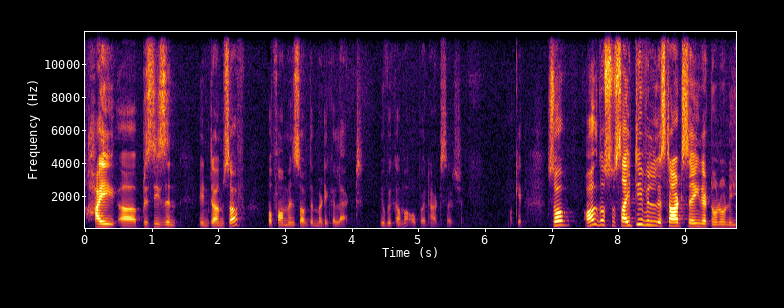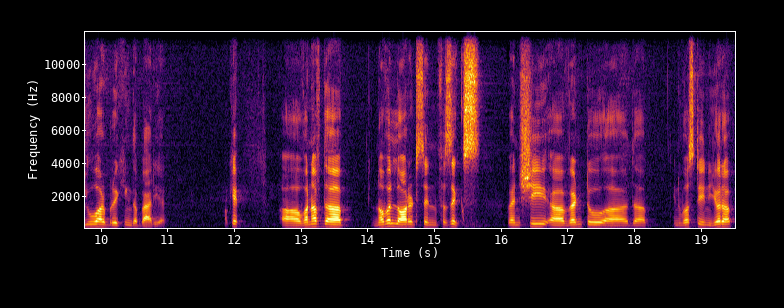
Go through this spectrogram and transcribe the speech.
high uh, precision in terms of performance of the medical act, you become an open heart surgeon. Okay. So, although society will start saying that no, no, no you are breaking the barrier. Okay. One of the Nobel laureates in physics, when she uh, went to uh, the university in Europe,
